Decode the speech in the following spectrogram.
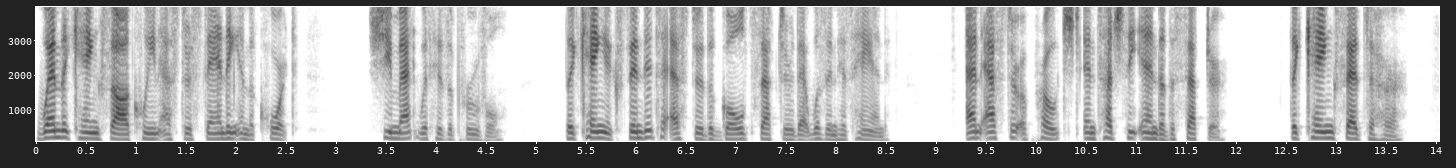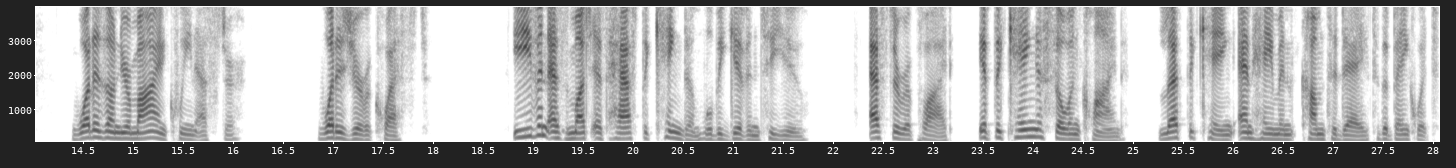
When the king saw Queen Esther standing in the court, she met with his approval. The king extended to Esther the gold scepter that was in his hand. And Esther approached and touched the end of the scepter. The king said to her, What is on your mind, Queen Esther? What is your request? Even as much as half the kingdom will be given to you. Esther replied, If the king is so inclined, let the king and Haman come today to the banquet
